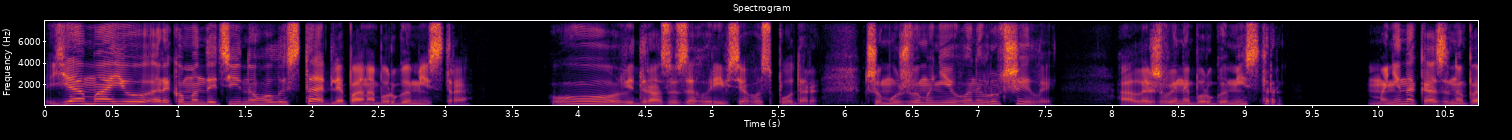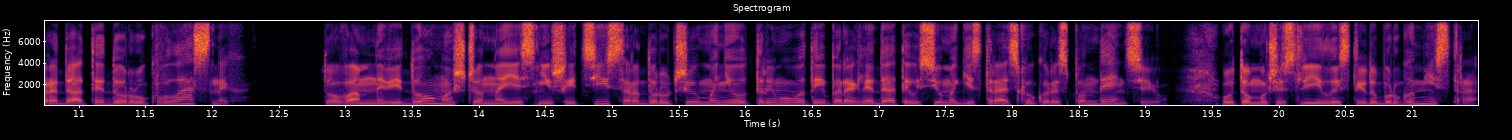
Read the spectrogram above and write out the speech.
Я маю рекомендаційного листа для пана бургомістра. О, відразу загорівся господар. Чому ж ви мені його не вручили? Але ж ви не бургомістр? Мені наказано передати до рук власних. То вам невідомо, що найясніший цісар доручив мені отримувати і переглядати всю магістратську кореспонденцію, у тому числі й листи до бургомістра.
